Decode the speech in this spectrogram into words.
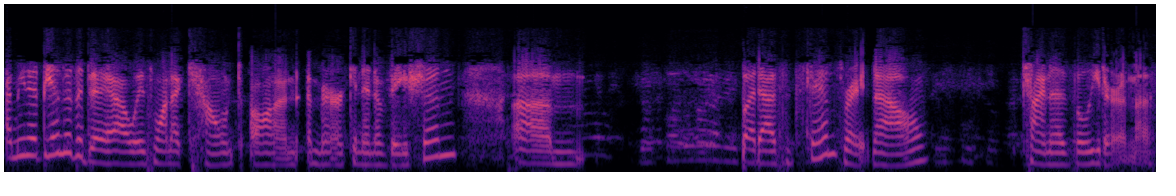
I mean, at the end of the day, I always want to count on American innovation. Um, but as it stands right now, China is the leader in this.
